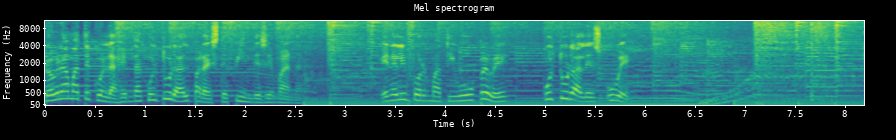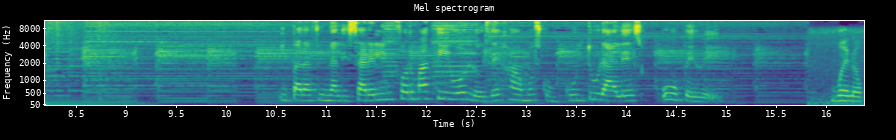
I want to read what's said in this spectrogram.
Prográmate con la agenda cultural para este fin de semana. En el informativo UPB, Culturales V. Y para finalizar el informativo, los dejamos con Culturales UPB. Bueno,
